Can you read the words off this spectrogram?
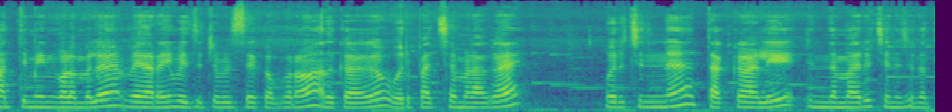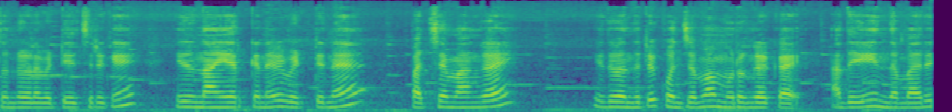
மத்தி மீன் குழம்புல வேறையும் வெஜிடபிள்ஸ் சேர்க்க போகிறோம் அதுக்காக ஒரு பச்சை மிளகாய் ஒரு சின்ன தக்காளி இந்த மாதிரி சின்ன சின்ன துண்டுகளை வெட்டி வச்சுருக்கேன். இது நான் ஏற்கனவே வெட்டின பச்சை மாங்காய். இது வந்துட்டு கொஞ்சமாக முருங்கைக்காய். அதையும் இந்த மாதிரி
